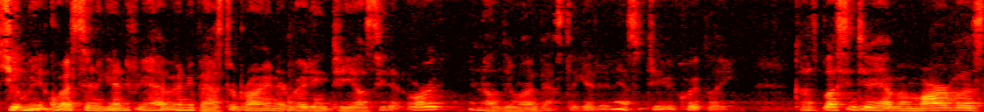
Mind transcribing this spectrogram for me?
Shoot me a question again if you have any, Pastor Brian at readingtlc.org, and I'll do my best to get an answer to you quickly. God's blessing to you. Have a marvelous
